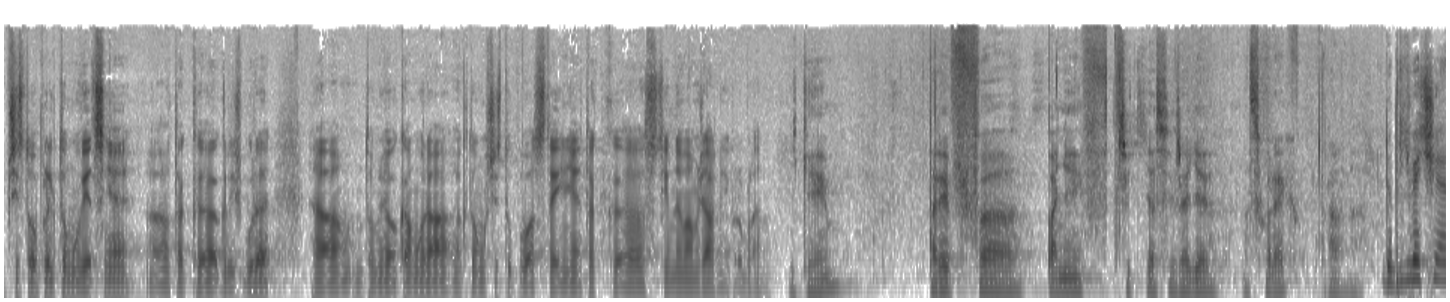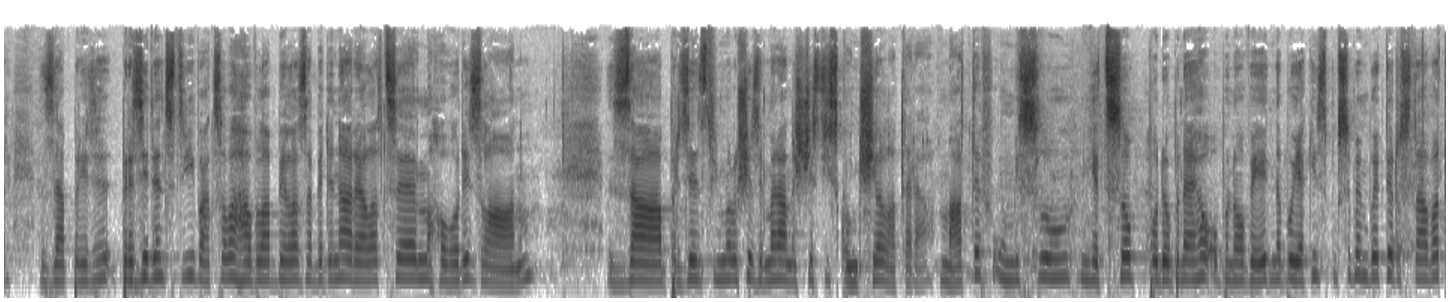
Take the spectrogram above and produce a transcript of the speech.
přistoupili k tomu věcně, tak když bude Tomio Okamura k tomu přistupovat stejně, tak s tím nemám žádný problém. Díky. Tady v paní v třetí asi řadě na schodech. Dobrý večer. Za prezidentství Václava Havla byla zavedena relace Hovory z Lán. Za prezidentství Miloše Zemana neštěstí skončila teda. Máte v úmyslu něco podobného obnovit, nebo jakým způsobem budete dostávat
